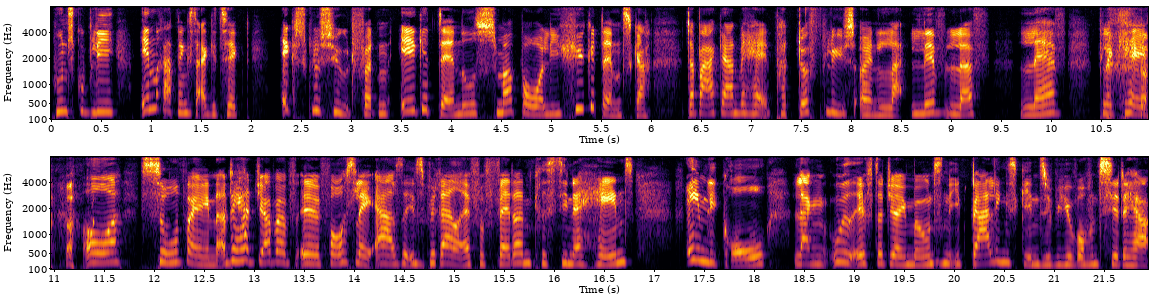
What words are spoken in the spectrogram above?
Hun skulle blive indretningsarkitekt eksklusivt for den ikke dannede småborgerlige hyggedansker, der bare gerne vil have et par duftlys og en live, love, love plakat over sofaen. Og det her jobforslag er altså inspireret af forfatteren Christina Hans rimelig grove lange ud efter Joy Mogensen i et berlingske interview, hvor hun siger det her.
